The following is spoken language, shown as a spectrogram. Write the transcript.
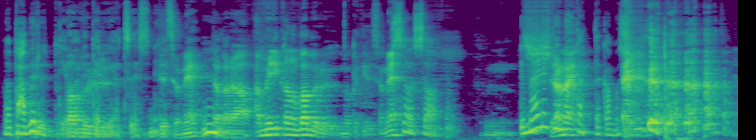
まあ、バブルって言われてるやつですね。ですよね。うんだから、アメリカのバブルの時ですよね。そうそう。うん生まれてなかったかもしれない。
